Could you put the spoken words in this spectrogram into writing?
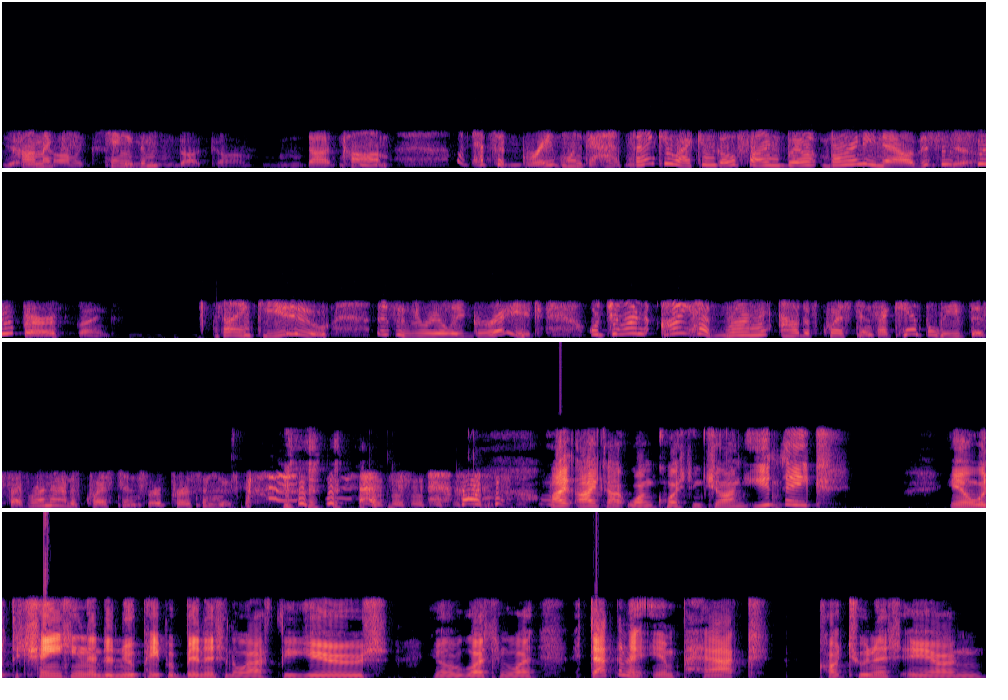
Yeah, Comics comicskingdom.com. Mm-hmm. Dot com. Oh, that's a great one to have. Thank you. I can go find Barney now. This is Yeah. super. Thanks. Thank you. This is really great. Well, John, I have run out of questions. I can't believe this. I've run out of questions for a person who's I, I got one question, John. You think, you know, with the changing of the newspaper business in the last few years, you know, less and less, is that going to impact cartoonists and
